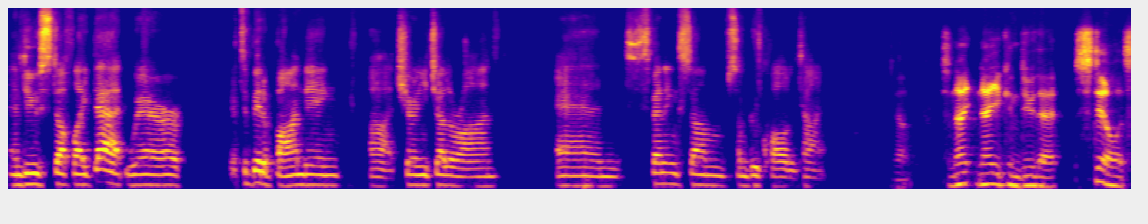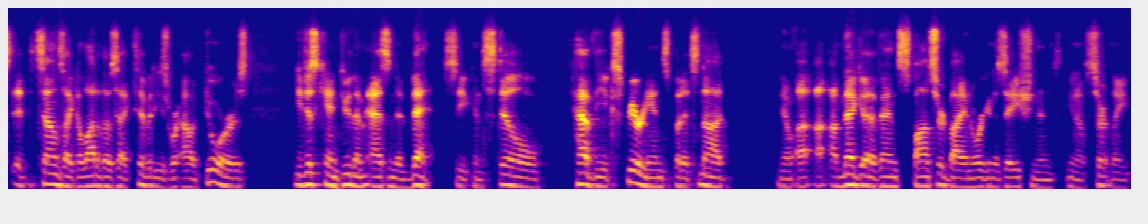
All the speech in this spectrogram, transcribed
and do stuff like that where it's a bit of bonding. Uh, cheering each other on, and spending some some good quality time. Yeah. So now, now you can do that. Still, it's it sounds like a lot of those activities were outdoors. You just can't do them as an event. So you can still have the experience, but it's not, you know, a, a mega event sponsored by an organization. And you know, certainly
